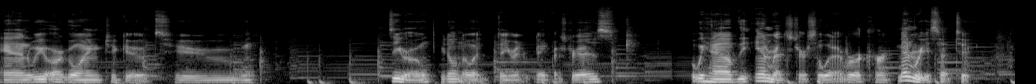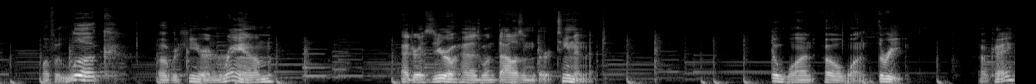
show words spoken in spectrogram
And we are going to go to 0. We don't know what data register is, but we have the M register, so whatever our current memory is set to. Well, if we look over here in RAM, address 0 has 1013 in it. So 1013. Okay?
